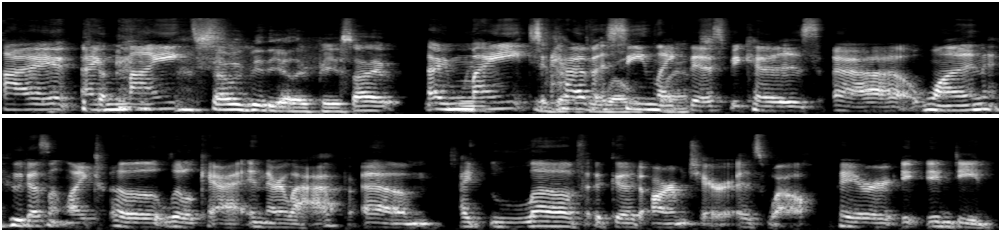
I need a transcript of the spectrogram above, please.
I I might That would be the other piece. I I we- might we have a well scene like this because uh, one who doesn't like a little cat in their lap. Um, I love a good armchair as well. They are indeed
